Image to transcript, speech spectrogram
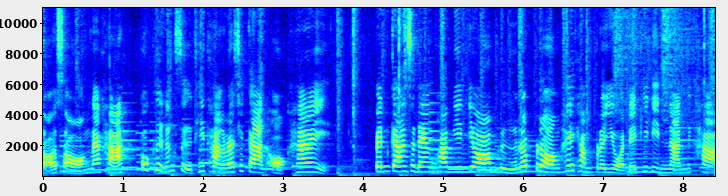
ส2นะคะ ก็คือหนังสือที่ทางราชการออกให้ เป็นการแสดงความยินยอมหรือรับรองให้ทำประโยชน์ในที่ดินนั้นค่ะ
